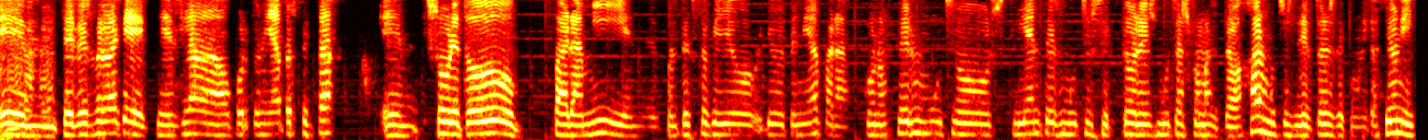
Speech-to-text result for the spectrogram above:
eh, pero es verdad que, es la oportunidad perfecta, eh, sobre todo para mí, en el contexto que yo, yo tenía, para conocer muchos clientes, muchos sectores, muchas formas de trabajar, muchos directores de comunicación y,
